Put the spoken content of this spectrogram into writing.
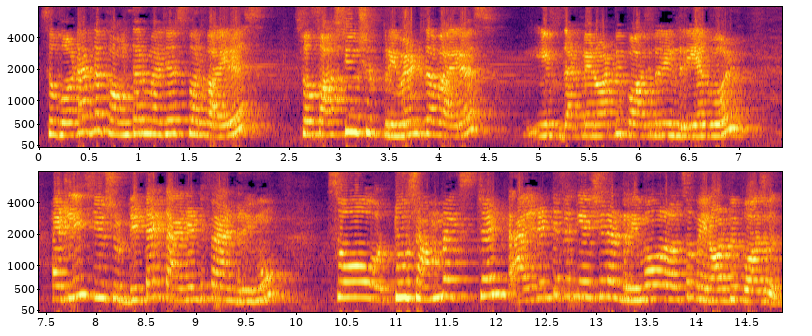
So what are the countermeasures for virus? So first you should prevent the virus if that may not be possible in real world. At least you should detect, identify and remove. So to some extent identification and removal also may not be possible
